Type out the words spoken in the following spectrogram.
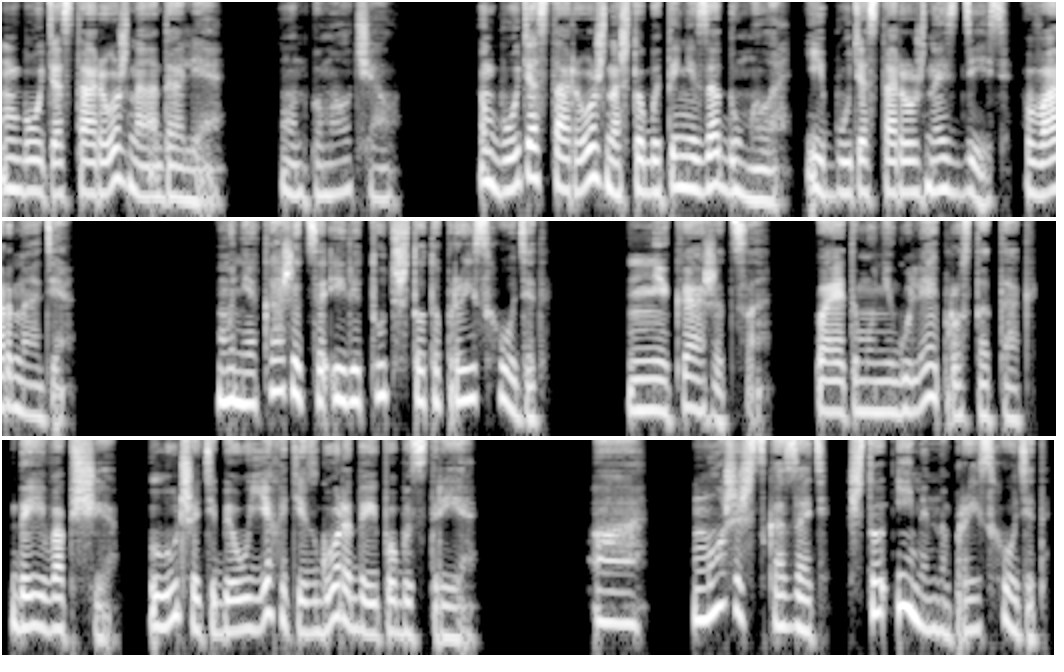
«Будь осторожна, Адалия», — он помолчал. «Будь осторожна, чтобы ты не задумала, и будь осторожна здесь, в Арнаде». «Мне кажется, или тут что-то происходит?» «Не кажется. Поэтому не гуляй просто так. Да и вообще, лучше тебе уехать из города и побыстрее». «А можешь сказать, что именно происходит?»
